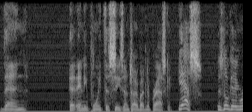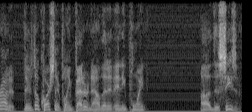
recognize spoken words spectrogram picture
than at any point this season? I'm talking about Nebraska. Yes, there's no getting around it. There's no question they're playing better now than at any point uh, this season.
